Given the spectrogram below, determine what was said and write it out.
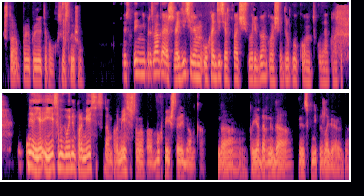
Что? Я тебя плохо все слышу. То есть ты не предлагаешь родителям уходить от плачущего ребенка вообще в другую комнату куда-то? Не, если мы говорим про месяц, там, про месячного, про двухмесячного ребенка, да, то я даже, да, в принципе, не предлагаю, да.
